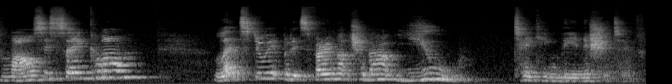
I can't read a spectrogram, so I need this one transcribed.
Mars is saying, come on, let's do it, but it's very much about you taking the initiative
